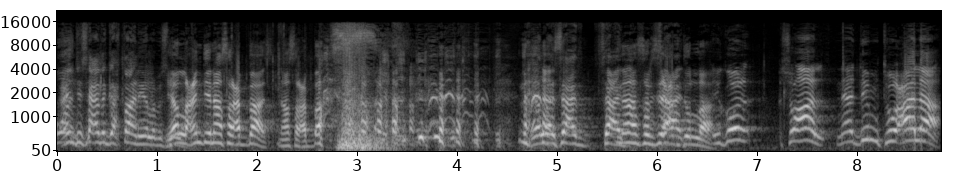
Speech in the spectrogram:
عندي سعد القحطاني يلا بسم يلا عندي ناصر عباس. ناصر عباس. يلا سعد سعد. ناصر سي عبد الله. يقول سؤال ندمت على.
